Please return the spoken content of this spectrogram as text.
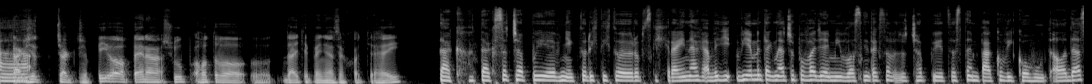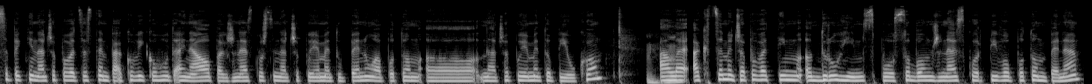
a Takže čak, že pivo, pena, šup, hotovo, uh, dajte peniaze, chodte, hej. tak, tak sa čapuje v niektorých týchto európskych krajinách a vedie, vieme tak načapovať aj my, vlastne tak sa čapuje cez ten pákový kohút. Ale dá sa pekne načapovať cez ten pákový kohút aj naopak, že najskôr si načapujeme tú penu a potom uh, načapujeme to pivko. Mhm. Ale ak chceme čapovať tým druhým spôsobom, že najskôr pivo, potom pena,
